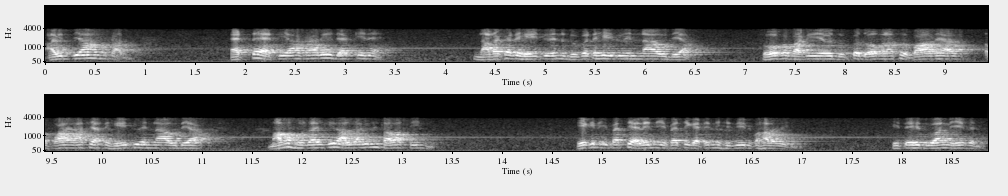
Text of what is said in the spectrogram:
අවිද්‍යාව මොකද්ද? ඇත්ත ඇති ආකාරයේ දැක්කේ නැහැ. නරකට හේතු වෙන්න දුකට හේතු වෙන්නා වූ දෙයක්. ශෝක පරිදේව දුක්ඛ දෝමනස උපාදය උපායාසයට හේතු වෙන්නා වූ දෙයක්. මම හොඳයි කියලා අල්ලගෙන තවත් ඉන්නේ. ඒකනේ මේ පැත්තේ ඇලෙන්නේ මේ පැත්තේ ගැටෙන්නේ සිදුවිලි පහළ වෙන්නේ. හිතේ දුවන්නේ ඒකනේ.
